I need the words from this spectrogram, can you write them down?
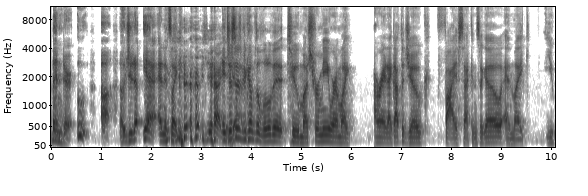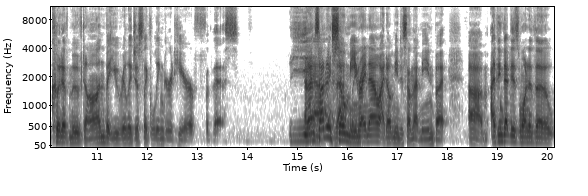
bender ooh ah oh, judah," yeah and it's like yeah it just yeah. has becomes a little bit too much for me where I'm like, all right, I got the joke five seconds ago and like you could have moved on, but you really just like lingered here for this. Yeah, and I'm sounding so mean right now. I don't mean to sound that mean, but um, I think that is one of the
